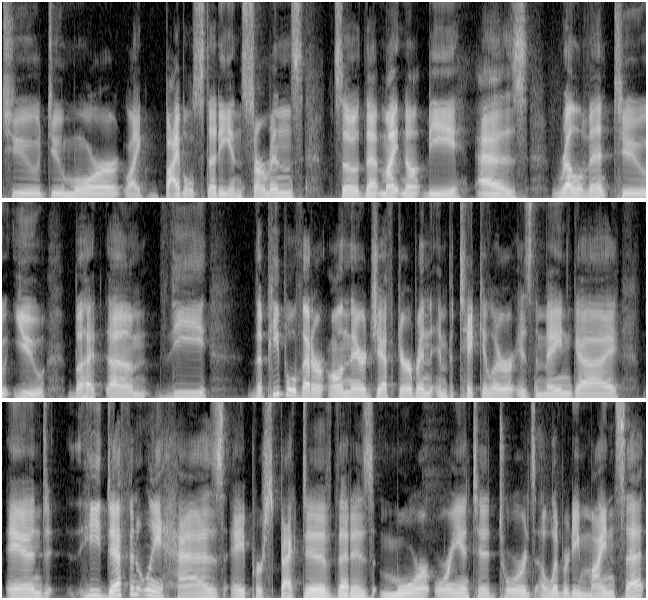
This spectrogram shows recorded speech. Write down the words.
to do more like Bible study and sermons. So that might not be as relevant to you, but um, the the people that are on there, Jeff Durbin in particular, is the main guy, and he definitely has a perspective that is more oriented towards a liberty mindset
